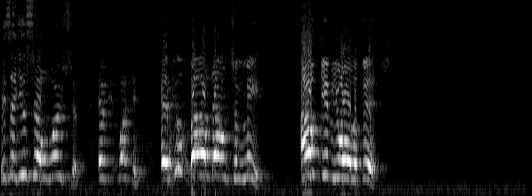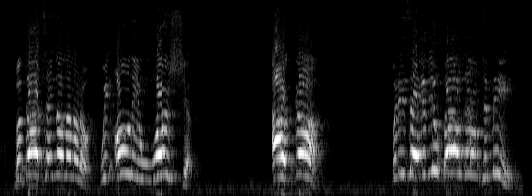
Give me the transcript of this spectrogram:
He said, you shall worship. If watch this. If you bow down to me, I'll give you all of this. But God said, no, no, no, no. We only worship our God. But he said, if you bow down to me,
